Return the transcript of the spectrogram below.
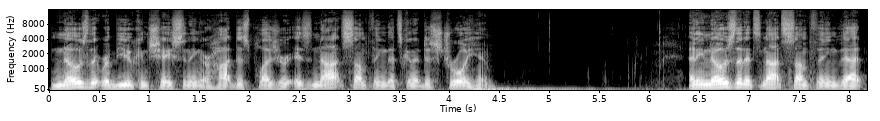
knows that rebuke and chastening or hot displeasure is not something that's going to destroy him. And he knows that it's not something that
